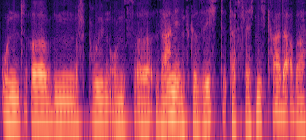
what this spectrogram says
und ähm, sprühen uns äh, Sahne ins Gesicht. Das vielleicht nicht gerade, aber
